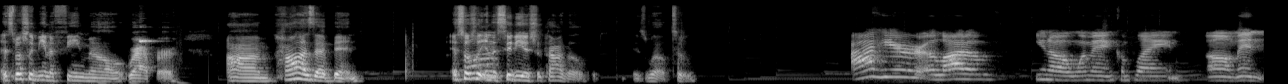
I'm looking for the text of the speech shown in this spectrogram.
especially being a female rapper? Um, how has that been, especially um, in the um, city of Chicago as well too? I hear a lot of you know, women complain. Um, and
